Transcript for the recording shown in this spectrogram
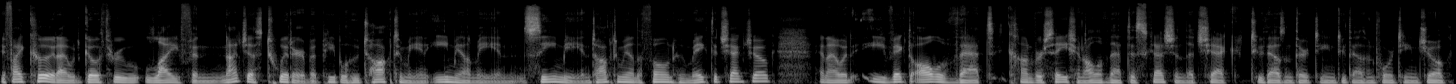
If I could, I would go through life and not just Twitter, but people who talk to me and email me and see me and talk to me on the phone who make the check joke. And I would evict all of that conversation, all of that discussion, the check 2013, 2014 joke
